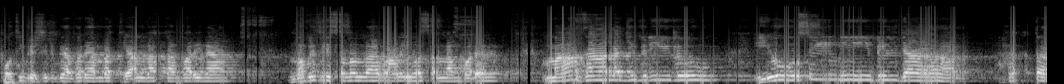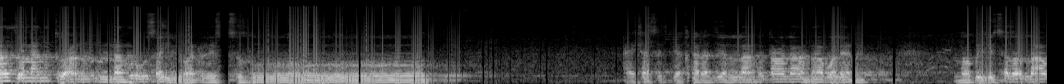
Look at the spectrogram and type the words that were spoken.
প্রতিবেশীর ব্যাপারে আমরা খেয়াল রাখতে পারি না। নবীজি সাল্লাল্লাহু আলাইহি ওয়াসাল্লাম বলেন, মা জালা জিবরিলু ইউসিনি বিল জার হাত্তা আন্নাহু সিদ্দিকা তাআলা আনহা বলেন, নবীজি সাল্লাল্লাহু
